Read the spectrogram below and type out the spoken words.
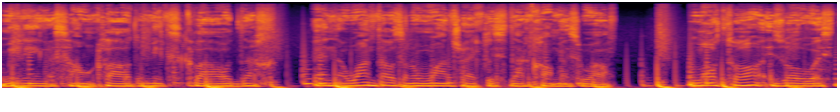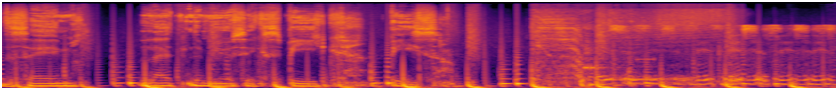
meaning SoundCloud, Mixcloud, and 1001tracklist.com as well. Motto is always the same, let the music speak. Peace. This is this is this is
